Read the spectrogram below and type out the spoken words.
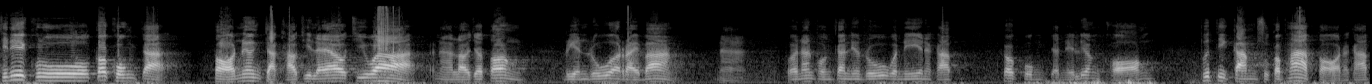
ทีนี้ครูก็คงจะ ต่อเนื่องจากข่าวที่แล้วที่ว่านะเราจะต้องเรียนรู้อะไรบ้างนะเพราะนั้นผลการเรียนรู้วันนี้นะครับ ก็คงจะในเรื่องของพฤติกรรมสุขภาพต่อนะครับ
